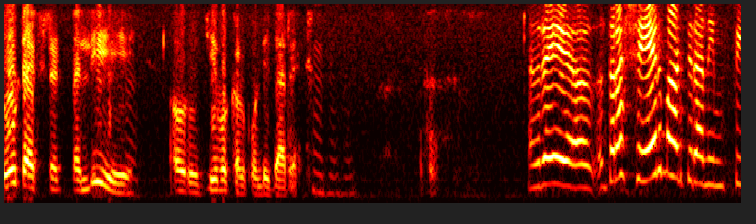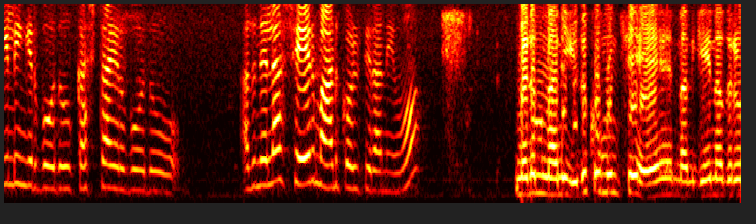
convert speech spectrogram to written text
ರೋಡ್ ಆಕ್ಸಿಡೆಂಟ್ನಲ್ಲಿ ಅವರು ಜೀವ ಕಳ್ಕೊಂಡಿದ್ದಾರೆ. ಅಂದ್ರೆ ಒಂಥರ ಶೇರ್ ಮಾಡ್ತೀರಾ ನಿಮ್ ಫೀಲಿಂಗ್ ಇರ್ಬೋದು ಕಷ್ಟ ಇರ್ಬೋದು? ಅದನ್ನೆಲ್ಲ ಶೇರ್ ಮಾಡ್ಕೊಳ್ತೀರಾ ನೀವು? ಮೇಡಮ್ ನಾನು ಇದಕ್ಕೂ ಮುಂಚೆ ನನ್ಗೇನಾದ್ರು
